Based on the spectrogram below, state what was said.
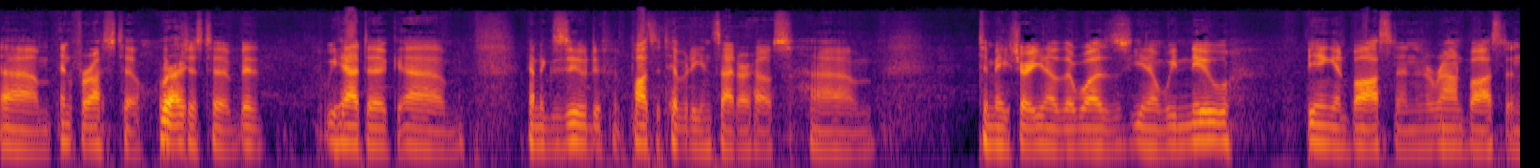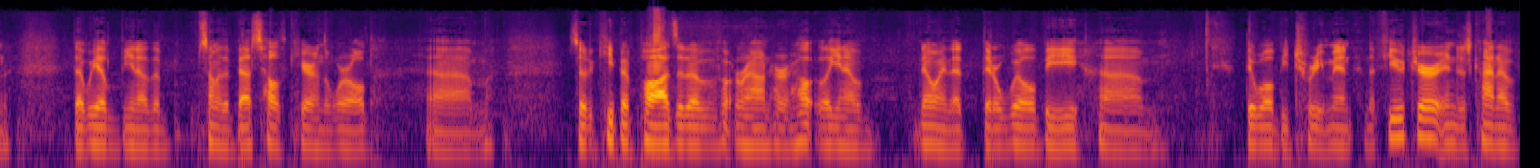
um, and for us too. Right. Just to, we had to um, kind of exude positivity inside our house um, to make sure you know there was you know we knew being in Boston and around Boston that we had you know the, some of the best health care in the world. Um, so to keep it positive around her health, you know, knowing that there will be um, there will be treatment in the future, and just kind of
